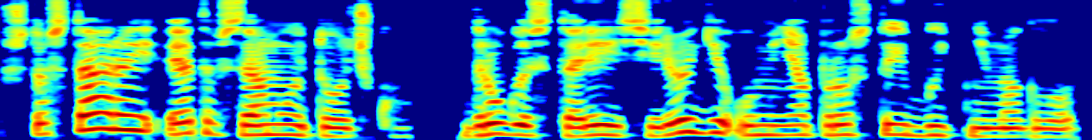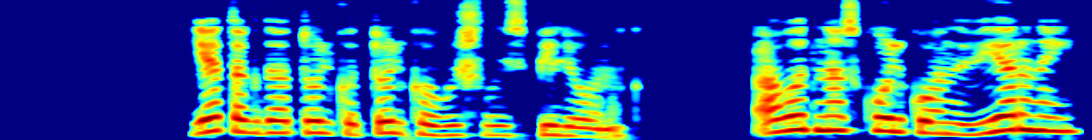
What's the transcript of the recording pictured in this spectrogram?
что старый, это в самую точку. Друга старее Сереги у меня просто и быть не могло. Я тогда только-только вышла из пеленок. А вот насколько он верный,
